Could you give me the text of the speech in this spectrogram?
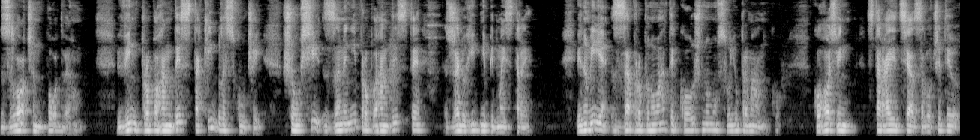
злочин подвигом. Він пропагандист такий блискучий, що усі замені пропагандисти жалюгідні підмайстри. Він уміє запропонувати кожному свою приманку. Когось він старається залучити в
